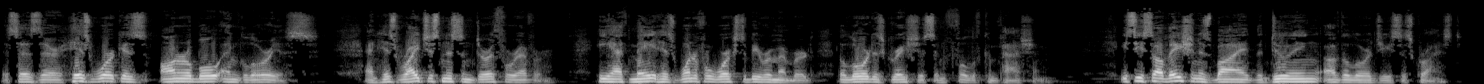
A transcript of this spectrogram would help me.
it says there, His work is honorable and glorious and his righteousness endureth forever. He hath made his wonderful works to be remembered. The Lord is gracious and full of compassion. You see, salvation is by the doing of the Lord Jesus Christ.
